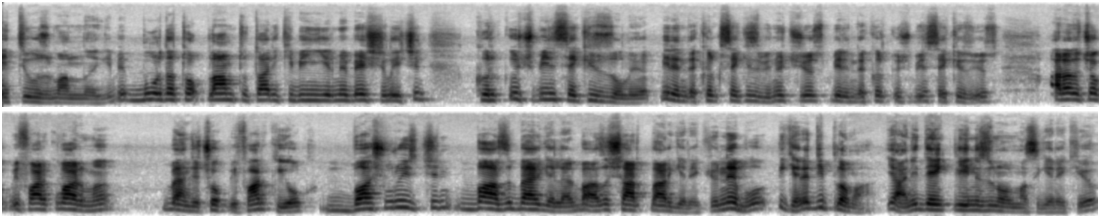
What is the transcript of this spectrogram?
IT uzmanlığı gibi. Burada toplam tutar 2025 yılı için 43.800 oluyor. Birinde 48.300, birinde 43.800. Arada çok bir fark var mı? Bence çok bir fark yok. Başvuru için bazı belgeler, bazı şartlar gerekiyor. Ne bu? Bir kere diploma. Yani denkliğinizin olması gerekiyor.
